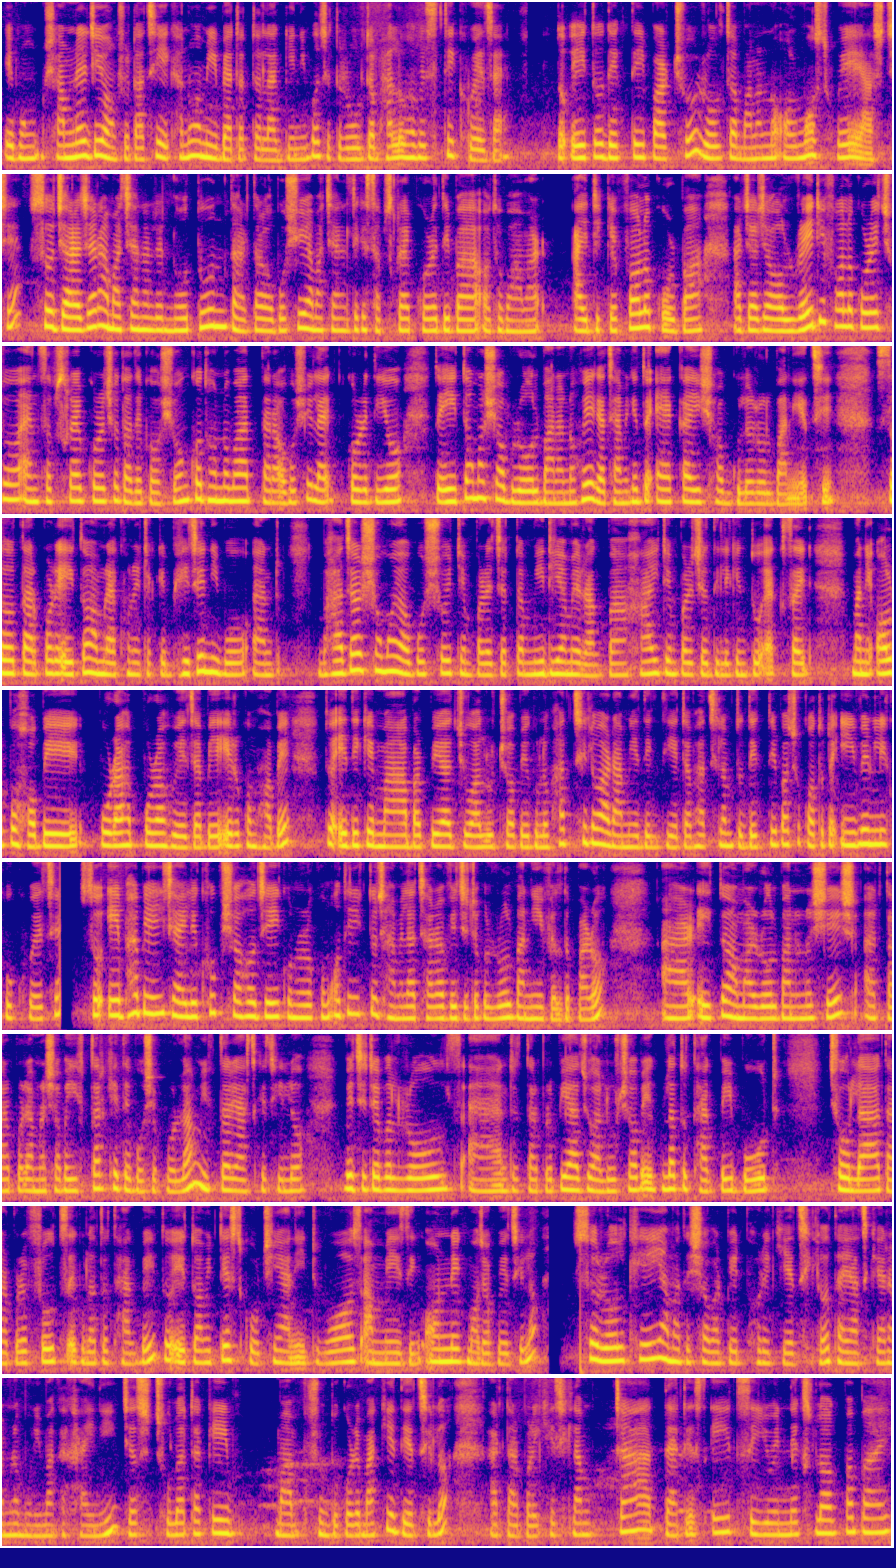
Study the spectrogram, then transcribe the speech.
এবং সামনের যে অংশটা আছে এখানেও আমি এই ব্যাটারটা লাগিয়ে নিব যাতে রোলটা ভালোভাবে স্টিক হয়ে যায়। তো এই তো দেখতেই পারছ, রোলটা বানানো অলমোস্ট হয়ে আসছে। সো যারা যারা আমার চ্যানেলে নতুন, তার তারা অবশ্যই আমার চ্যানেলটিকে সাবস্ক্রাইব করে দিবা অথবা আমার আইডিকে ফলো করবা। আর যা যা অলরেডি ফলো করেছ অ্যান্ড সাবস্ক্রাইব করেছ, তাদেরকে অসংখ্য ধন্যবাদ। তারা অবশ্যই লাইক করে দিও। তো এই তো আমার সব রোল বানানো হয়ে গেছে। আমি কিন্তু একাই সবগুলো রোল বানিয়েছি। সো তারপরে এই তো আমরা এখন এটাকে ভেজে নিব। অ্যান্ড ভাজার সময় অবশ্যই টেম্পারেচারটা মিডিয়ামে রাখবা। হাই টেম্পারেচার দিলে কিন্তু এক সাইড মানে অল্প হবে। পোড়া পোড়া হয়ে যাবে, এরকম হবে। তো এদিকে মা আবার পেঁয়াজ আলুর চপ এগুলো ভাজছিল আর আমি এদিক দিয়ে এটা ভাজছিলাম। তো দেখতেই পাচ্ছ কতটা ইভেনলি কুক হয়েছে। সো এভাবেই চাইলে খুব সহজেই কোনো রকম অতিরিক্ত ঝামেলা ছাড়া ভেজিটেবল রোল বানিয়ে ফেলতে পারো। আর এই তো আমার রোল বানানো শেষ। আর তারপরে আমরা সবাই ইফতার খেতে বসে পড়লাম। ইফতারে আজকে ছিল ভেজিটেবল রোলস অ্যান্ড তারপরে পেঁয়াজ আলুর সব এগুলো তো থাকবেই, বুট ছোলা, তারপরে ফ্রুটস এগুলো তো থাকবেই। তো এ তো আমি টেস্ট করছি অ্যান্ড ইট ওয়াজ আমেজিং অনেক মজা হয়েছিল। সো রোল খেয়েই আমাদের সবার পেট ভরে গিয়েছিল, তাই আজকে আর আমরা মুড়ি মাখা খাইনি। জাস্ট ছোলাটাকেই মা সুন্দর করে মাখিয়ে দিয়েছিল। আর তারপরে খেয়েছিলাম চা that is it see you in next blog bye bye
